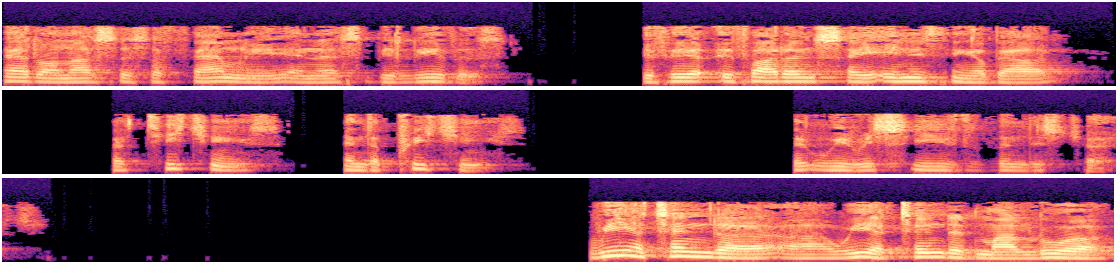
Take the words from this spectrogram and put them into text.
had on us as a family and as believers. If, if I don't say anything about the teachings and the preachings that we received in this church. We, attend, uh, we attended Malua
